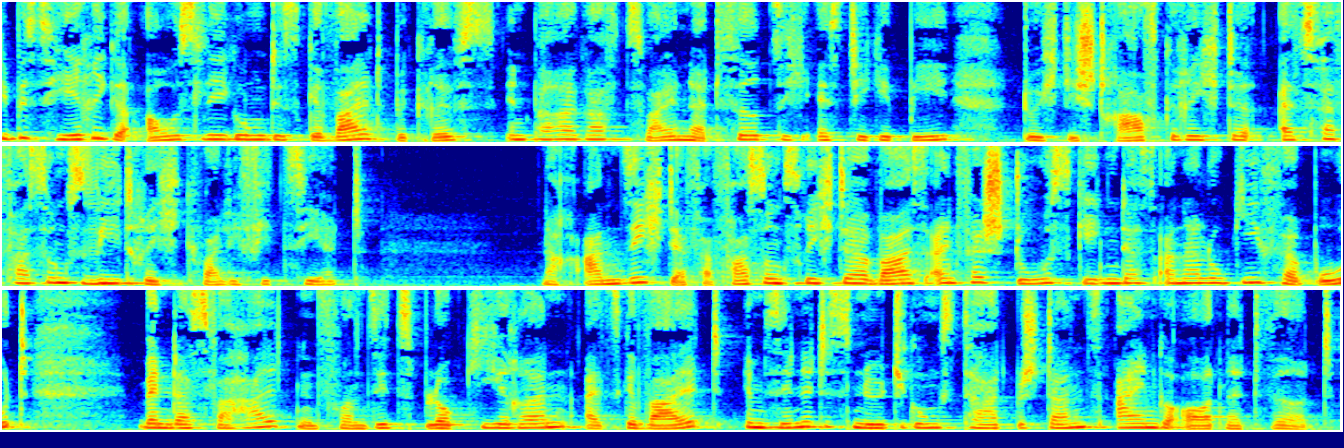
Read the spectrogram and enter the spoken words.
die bisherige Auslegung des Gewaltbegriffs in 240 StGB durch die Strafgerichte als verfassungswidrig qualifiziert. Nach Ansicht der Verfassungsrichter war es ein Verstoß gegen das Analogieverbot, wenn das Verhalten von Sitzblockierern als Gewalt im Sinne des Nötigungstatbestands eingeordnet wird.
